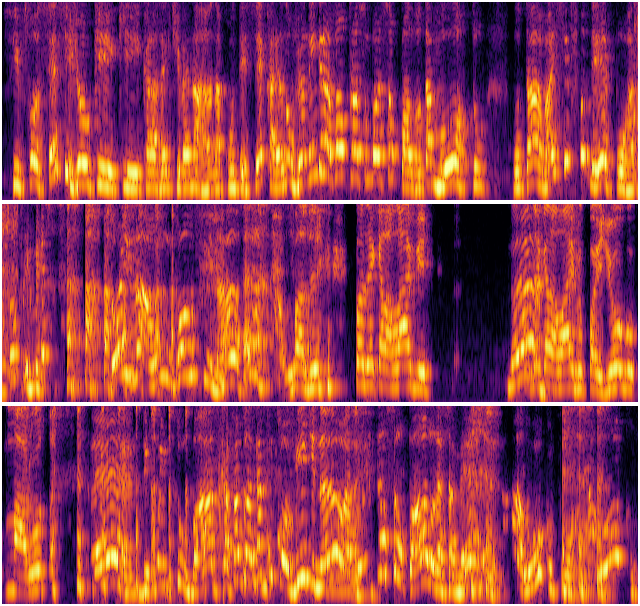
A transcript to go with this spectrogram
Se fosse esse jogo que, que Karasek estiver narrando acontecer, cara, eu não venho nem gravar o próximo Bola de São Paulo. Vou estar tá morto, vou estar. Tá... Vai se fuder, porra. Sofrimento. 2x1, um, gol no final. Tá fazer, fazer aquela live. Não. Né? Fazer aquela live pós-jogo, marota. É, depois entubado. Os caras falam, tá com Covid? Não, a doença é o São Paulo nessa merda. Você tá maluco, porra. Tá louco.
